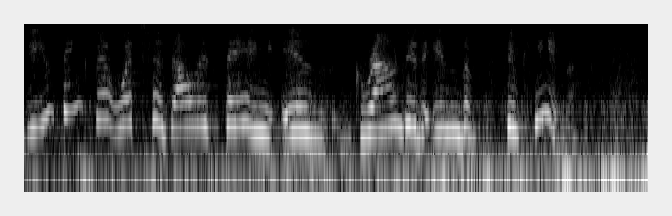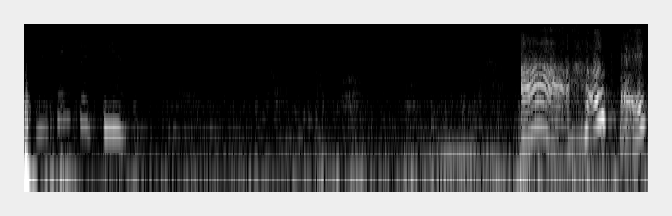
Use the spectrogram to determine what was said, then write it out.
Do you think that what Shadal is saying is grounded in the psukim? Do you think that he's. Ah, okay.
